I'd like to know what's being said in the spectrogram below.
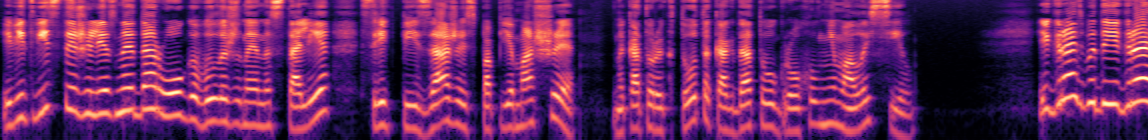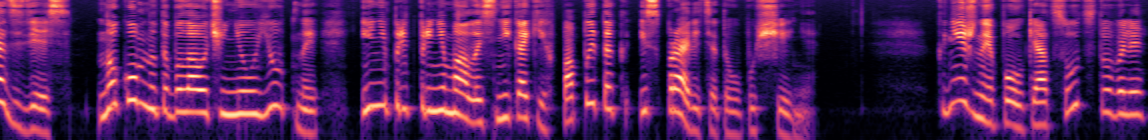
и ветвистая железная дорога, выложенная на столе средь пейзажа из папье-маше, на который кто-то когда-то угрохал немало сил. Играть бы да играть здесь, но комната была очень неуютной, и не предпринималось никаких попыток исправить это упущение. Книжные полки отсутствовали,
